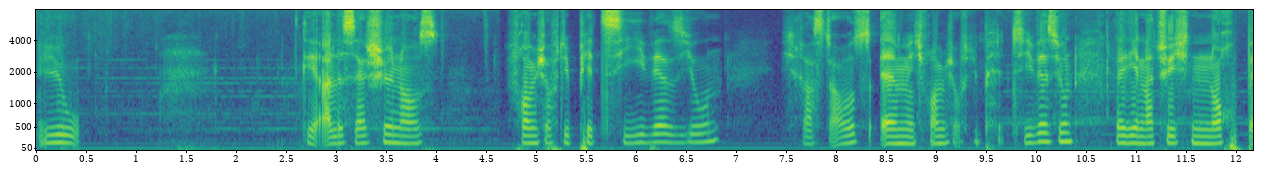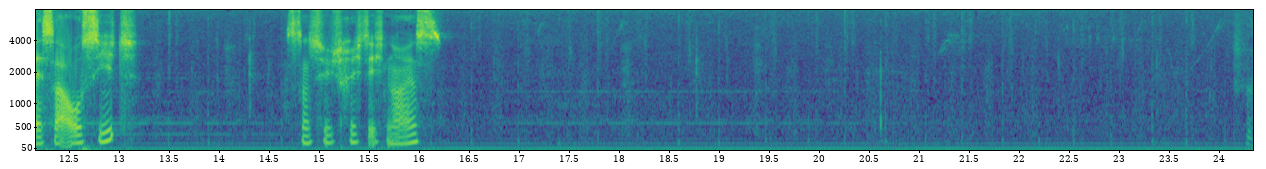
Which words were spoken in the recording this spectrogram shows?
Jo. Okay, alles sehr schön aus. Freue mich auf die PC-Version. Ich raste aus. Ähm, ich freue mich auf die PC-Version, weil die natürlich noch besser aussieht. Das ist natürlich richtig nice.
